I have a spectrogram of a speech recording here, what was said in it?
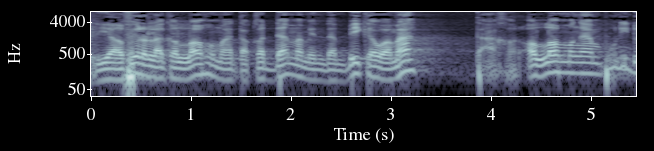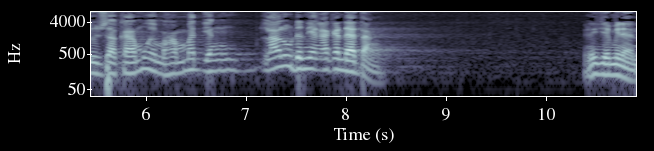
Liyaghfir lakallahu ma taqaddama min dzambika wa ma ta'akhir. Allah mengampuni dosa kamu ya Muhammad yang lalu dan yang akan datang. Ini jaminan.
